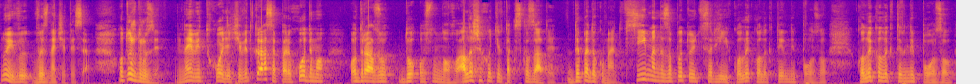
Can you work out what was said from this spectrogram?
Ну і ви визначитеся. Отож, друзі, не відходячи від каси, переходимо одразу до основного. Але ще хотів так сказати: ДП документ. Всі мене запитують Сергій, коли колективний позов, коли колективний позов.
